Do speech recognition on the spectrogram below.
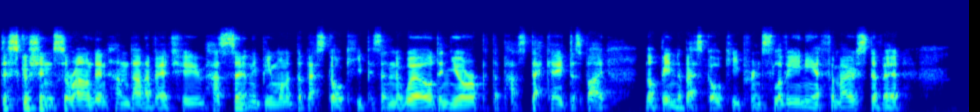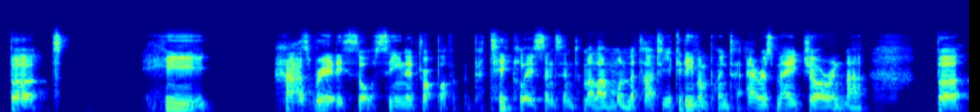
discussion surrounding Handanovic, who has certainly been one of the best goalkeepers in the world in Europe the past decade, despite not being the best goalkeeper in Slovenia for most of it. But he has really sort of seen a drop off, particularly since Inter Milan won the title. You could even point to errors made during that. But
